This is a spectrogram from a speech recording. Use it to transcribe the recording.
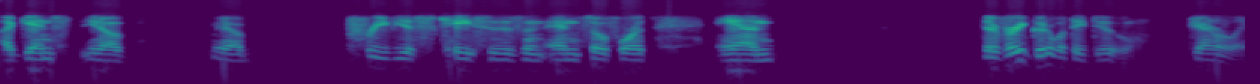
against, you know, you know, previous cases and, and so forth and they're very good at what they do generally.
